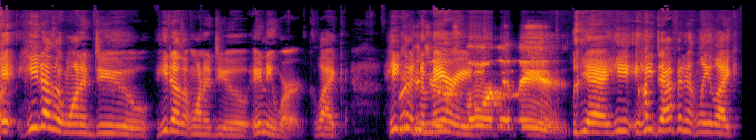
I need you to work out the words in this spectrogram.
it, he doesn't want to do. He doesn't want to do any work. Like he Look couldn't at have married. spoiling that man. Yeah, he he definitely like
